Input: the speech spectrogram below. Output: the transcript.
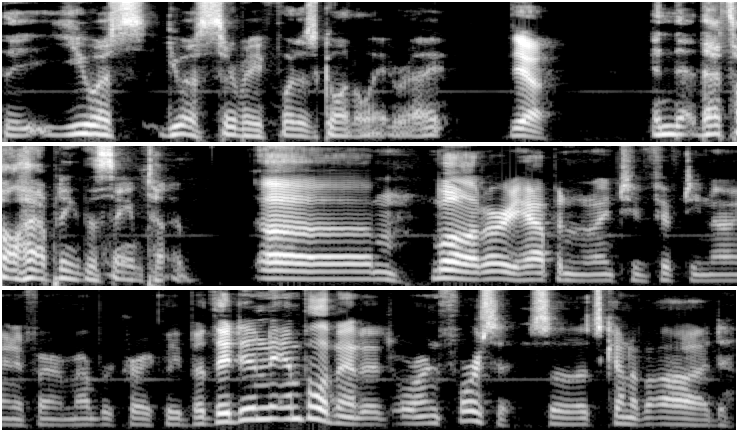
the U.S. U.S. survey foot is going away, right? Yeah. And th- that's all happening at the same time. Um, well, it already happened in 1959, if I remember correctly, but they didn't implement it or enforce it, so that's kind of odd.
